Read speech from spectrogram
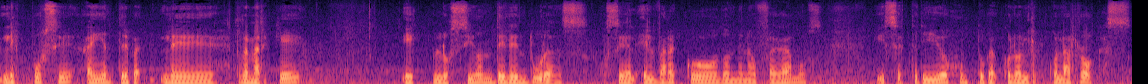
les puse ahí entre les remarqué explosión del Endurance, o sea, el barco donde naufragamos y se estrelló junto con, las rocas.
